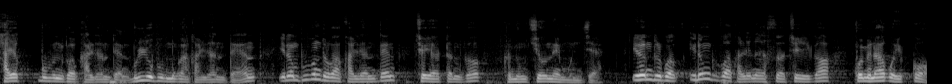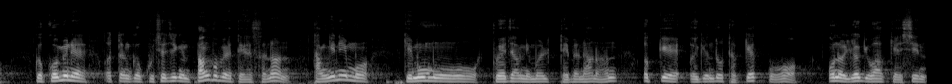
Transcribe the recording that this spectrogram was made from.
하역 부분과 관련된 물류 부분과 관련된 이런 부분들과 관련된 저희 어떤 그 금융 지원의 문제 이런 들과 이런 것과 관련해서 저희가 고민하고 있고 그 고민의 어떤 그 구체적인 방법에 대해서는 당연히 뭐 김우무 부회장님을 대변하는 업계 의견도 듣겠고 오늘 여기 와 계신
